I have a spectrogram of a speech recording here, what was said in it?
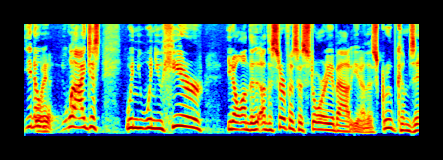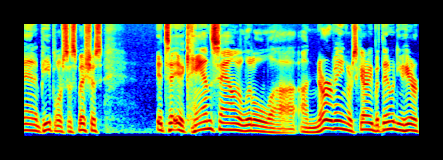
you know, well, I just when you when you hear, you know, on the on the surface a story about you know this group comes in and people are suspicious, it's it can sound a little uh, unnerving or scary. But then when you hear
